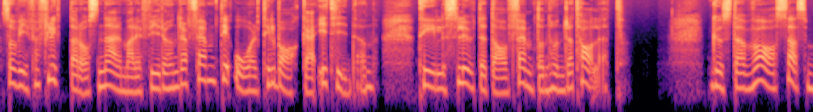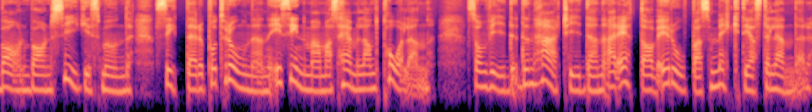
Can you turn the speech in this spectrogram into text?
Så vi förflyttar oss närmare 450 år tillbaka i tiden, till slutet av 1500-talet. Gustav Vasas barnbarn Sigismund sitter på tronen i sin mammas hemland Polen, som vid den här tiden är ett av Europas mäktigaste länder.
